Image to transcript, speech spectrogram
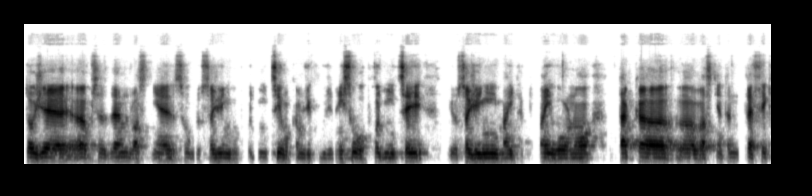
to, že eh, přes den vlastně jsou dosažení obchodníci, v okamžiku, kdy nejsou obchodníci, dosažení mají, tak mají volno, tak vlastně ten trafik,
